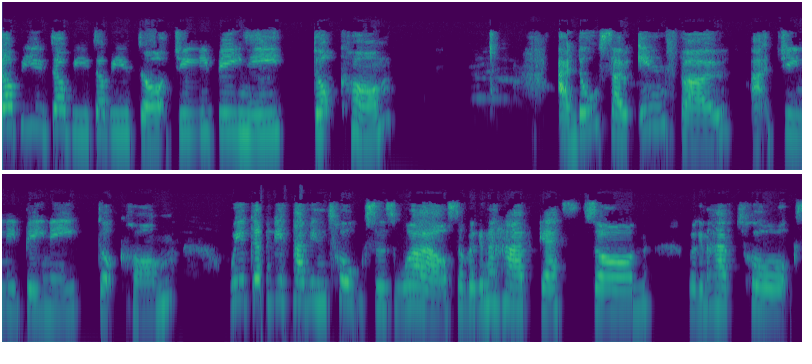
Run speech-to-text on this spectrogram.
www.gbeanie.com and also info at jeanniebeanie.com. We're going to be having talks as well. So we're going to have guests on, we're going to have talks,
